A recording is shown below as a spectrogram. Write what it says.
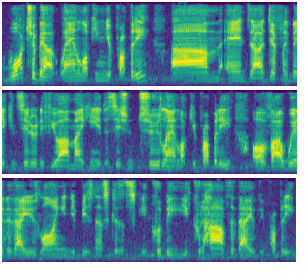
Watch about landlocking your property, um, and uh, definitely be considerate if you are making a decision to landlock your property of uh, where the value is lying in your business, because it could be you could halve the value of your property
